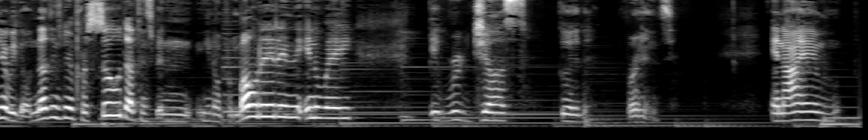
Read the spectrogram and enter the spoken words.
There we go. Nothing's been pursued. Nothing's been you know promoted in, in a way. It, we're just good friends. And i am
